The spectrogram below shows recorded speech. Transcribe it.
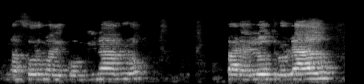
Una forma de combinarlo para el otro lado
